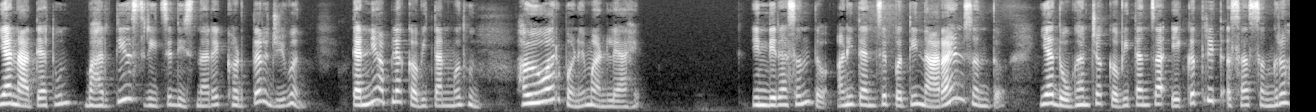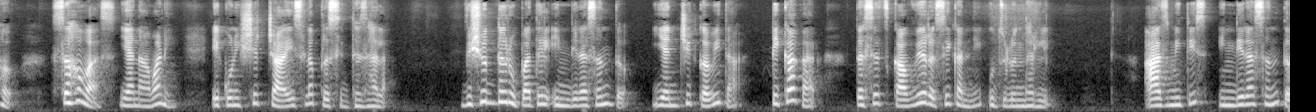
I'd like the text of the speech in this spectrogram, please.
या नात्यातून भारतीय स्त्रीचे दिसणारे खडतर जीवन त्यांनी आपल्या कवितांमधून हळूवारपणे मांडले आहे. इंदिरा संत आणि त्यांचे पती नारायण संत या दोघांच्या कवितांचा एकत्रित असा संग्रह सहवास या नावाने एकोणीसशे चाळीसला प्रसिद्ध झाला. विशुद्ध रूपातील इंदिरा संत यांची कविता टीकाकार तसेच काव्यरसिकांनी उचलून धरली. आज मी तीस इंदिरा संत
